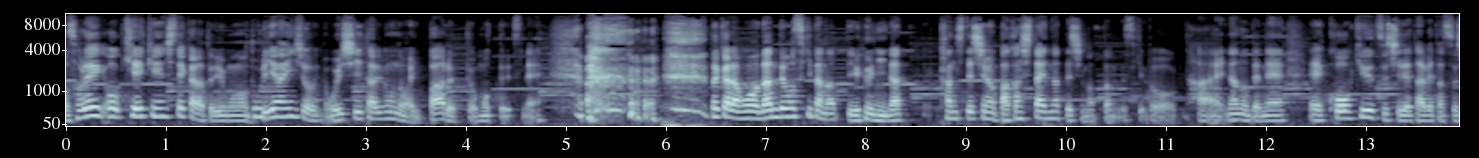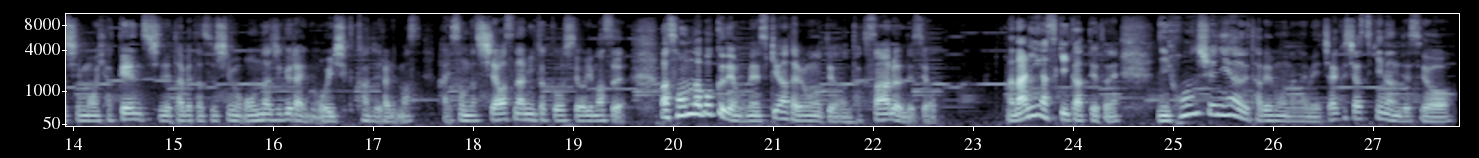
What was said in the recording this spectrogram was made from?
もうそれを経験してからというもの、ドリアン以上に美味しい食べ物はいっぱいあるって思ってですね。だからもう何でも好きだなっていう風になって、感じてしまうバカ舌になってしまったんですけど、はい。なのでね、えー、高級寿司で食べた寿司も100円寿司で食べた寿司も同じぐらいに美味しく感じられます。はい。そんな幸せな味覚をしております。まあそんな僕でもね、好きな食べ物っていうのはたくさんあるんですよ。まあ、何が好きかっていうとね、日本酒に合う食べ物がめちゃくちゃ好きなんですよ。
